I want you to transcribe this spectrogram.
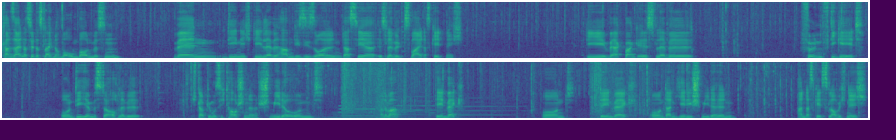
Kann sein, dass wir das gleich nochmal umbauen müssen. Wenn die nicht die Level haben, die sie sollen. Das hier ist Level 2, das geht nicht. Die Werkbank ist Level 5, die geht. Und die hier müsste auch Level... Ich glaube, die muss ich tauschen, ne? Schmiede und... Warte mal. Den weg. Und den weg. Und dann hier die Schmiede hin. Anders geht's, glaube ich, nicht.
